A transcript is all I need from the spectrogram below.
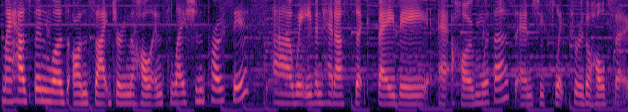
My husband was on site during the whole installation process. Uh, we even had our sick baby at home with us and she slept through the whole thing.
